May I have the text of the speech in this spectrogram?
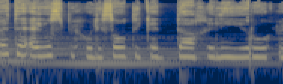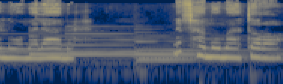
بدأ يصبح لصوتك الداخلي روح وملامح؟ نفهم ما ترى.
